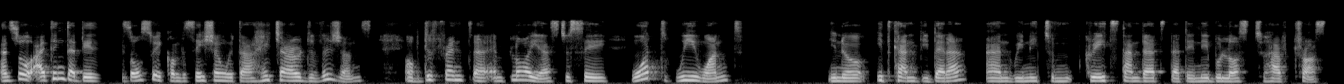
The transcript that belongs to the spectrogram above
And so I think that there is also a conversation with our HR divisions of different uh, employers to say what we want you know, it can be better and we need to create standards that enable us to have trust.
